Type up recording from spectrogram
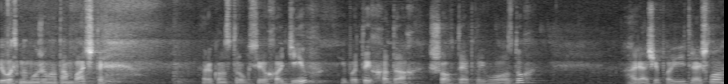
І ось ми можемо там бачити реконструкцію ходів. І по тих ходах йшов теплий воздух, гаряче повітря йшло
